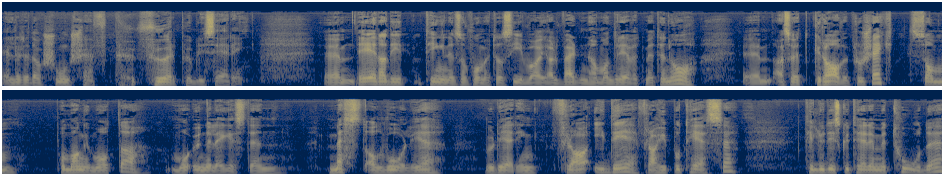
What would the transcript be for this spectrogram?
eller redaksjonssjef før publisering. Eh, det er en av de tingene som får meg til å si hva i all verden har man drevet med til nå? Altså et graveprosjekt som på mange måter må underlegges den mest alvorlige vurdering fra idé, fra hypotese, til du diskuterer metode,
